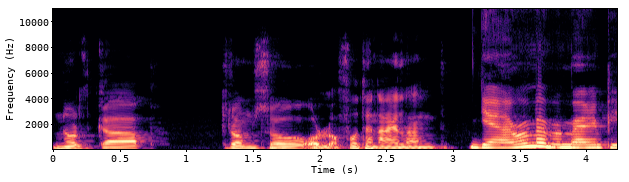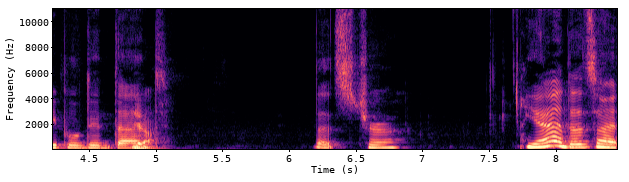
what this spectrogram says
North Cap, Tromso or Lofoten Island. Yeah, I remember many people did that. Yeah. That's true. Yeah, that's a,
